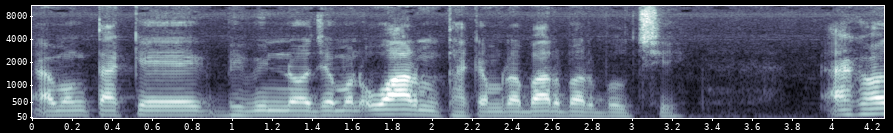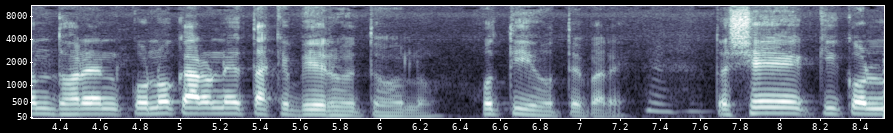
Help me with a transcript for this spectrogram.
এবং তাকে বিভিন্ন যেমন ওয়ার্ম থাকে আমরা বারবার বলছি। এখন ধরেন কোনো কারণে তাকে বের হতে হলো। ক্ষতি হতে পারে। তো সে কি করল?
